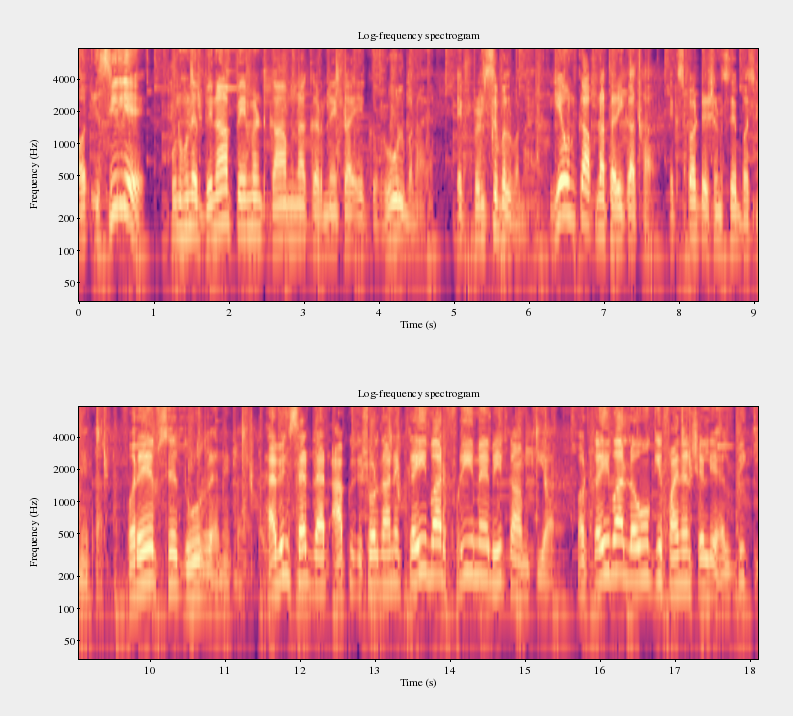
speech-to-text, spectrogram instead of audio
और इसीलिए उन्होंने बिना पेमेंट काम न करने का एक रूल बनाया, एक प्रिंसिपल बनाया। ये उनका अपना तरीका था एक्सपर्टेशन से बचने का, फरेब से दूर रहने का। हैविंग सेड दैट आपके किशोरदा ने कई बार फ्री में भी काम किया और कई बार लोगों की फाइनेंशियली हेल्प भी की।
